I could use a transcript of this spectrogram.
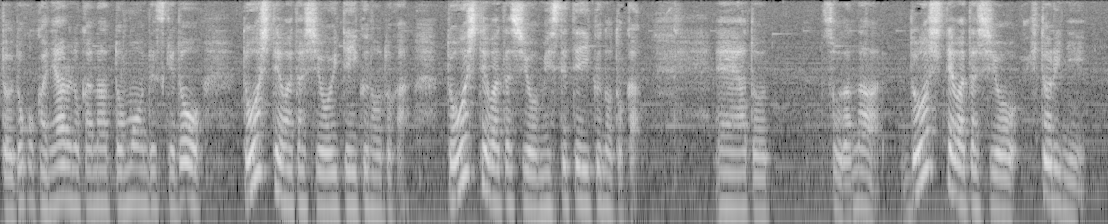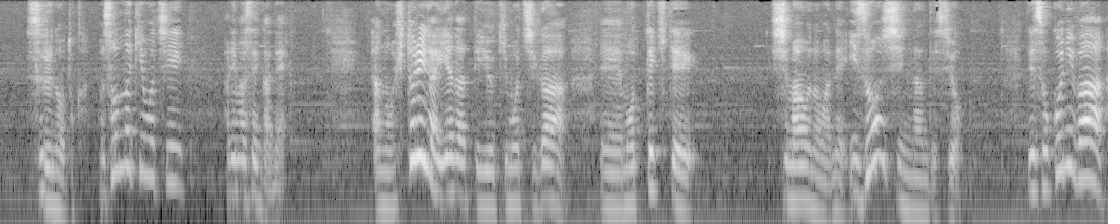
どこかにあるのかなと思うんですけどどうして私を置いていくのとかどうして私を見捨てていくのとか、えーあとそうだなどうして私を一人にするのとかそんな気持ちありませんかねあの一人が嫌だっていう気持ちが、えー持ってきてしまうのはね依存心なんですよ。でそこには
